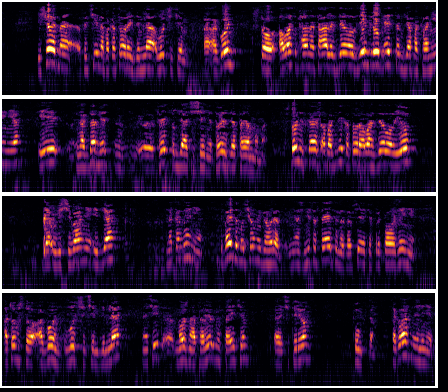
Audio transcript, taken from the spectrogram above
Еще одна причина, по которой земля лучше, чем а, огонь, что Аллах Субхану Тааля сделал землю местом для поклонения и иногда э, средством для очищения, то есть для таяммума. Что не скажешь об огне, который Аллах сделал ее для увещевания и для наказания. И поэтому ученые говорят, несостоятельность вообще этих предположений о том, что огонь лучше, чем земля, значит, э, можно опровергнуть по этим э, четырем пунктам. Согласны или нет?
